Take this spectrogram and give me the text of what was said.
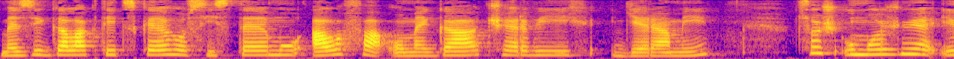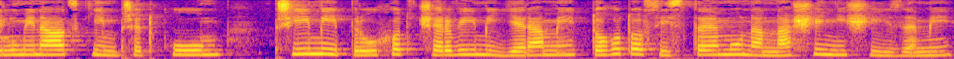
mezigalaktického systému alfa-omega červých děrami, což umožňuje iluminátským předkům přímý průchod červými děrami tohoto systému na naši nižší zemi,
